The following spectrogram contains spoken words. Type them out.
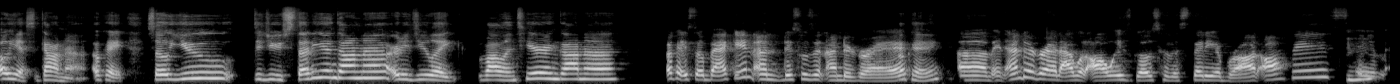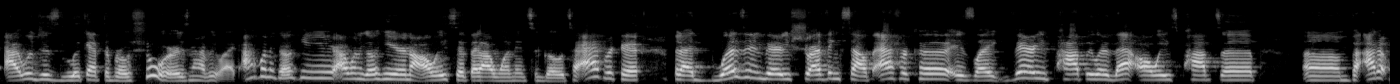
oh yes, Ghana. Okay. So you did you study in Ghana or did you like volunteer in Ghana? Okay, so back in um, this was an undergrad. Okay. Um, in undergrad, I would always go to the study abroad office, mm-hmm. and I would just look at the brochures, and I'd be like, I want to go here, I want to go here, and I always said that I wanted to go to Africa, but I wasn't very sure. I think South Africa is like very popular. That always popped up. Um, but I don't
